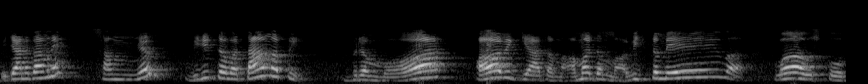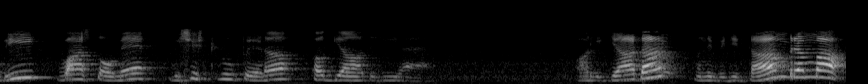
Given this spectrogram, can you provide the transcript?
विजानता ने सम्यक विदितवताम अपनी ब्रह्म अविज्ञातम अमतम अविदितमेव, वह उसको भी वास्तव में विशिष्ट रूपेण अज्ञात ही है। और विज्ञाता विदिताम ब्रह्म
